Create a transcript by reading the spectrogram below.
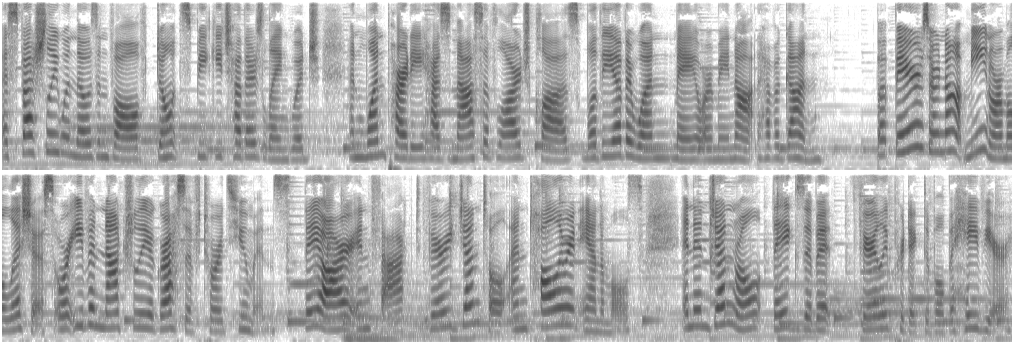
especially when those involved don't speak each other's language and one party has massive large claws while the other one may or may not have a gun. But bears are not mean or malicious or even naturally aggressive towards humans. They are, in fact, very gentle and tolerant animals, and in general, they exhibit fairly predictable behavior.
